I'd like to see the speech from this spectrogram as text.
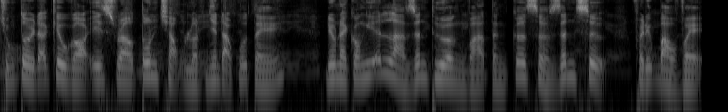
Chúng tôi đã kêu gọi Israel tôn trọng luật nhân đạo quốc tế. Điều này có nghĩa là dân thường và hạ tầng cơ sở dân sự phải được bảo vệ.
